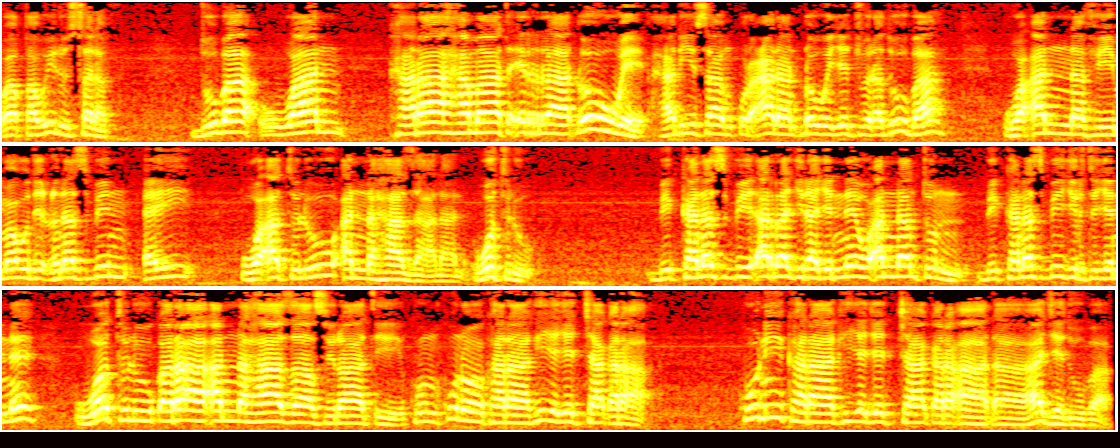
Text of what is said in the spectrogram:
وقويل السلف دوبا وان dhoowwe hadiisaan qur'aanaan dhoowwe jechuudha duuba wa anna fi mawdici nasbin ay wa atluu anna haazaa laal watluu bikka nasbiidharra jira jennee wa annaan tun bikka nasbii jirti jenne watluu qara'a anna haazaa siraaxi kun kunoo karaa kiyya jechaa qara'a kuni karaa kiyya jechaa qara'aadha jee duuba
